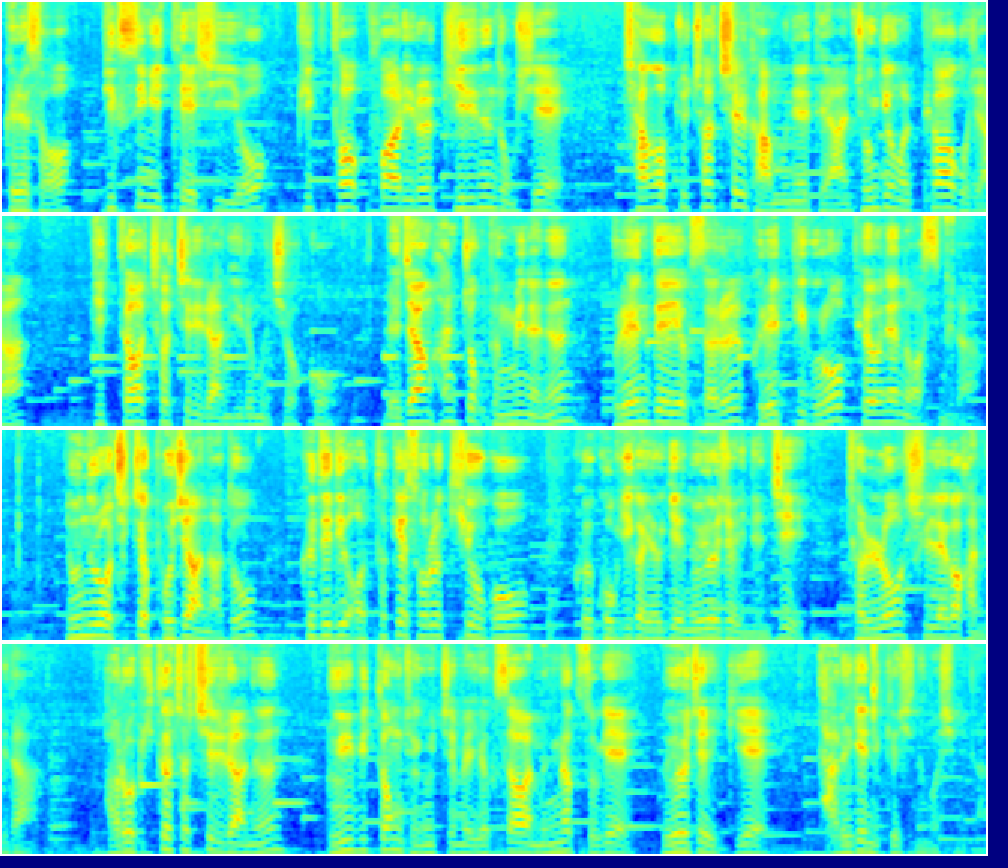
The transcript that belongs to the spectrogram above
그래서 빅스미트의 CEO 빅터 푸아리를 기리는 동시에 창업주 처칠 가문에 대한 존경을 표하고자 빅터 처칠이라는 이름을 지었고 매장 한쪽 벽면에는 브랜드의 역사를 그래픽으로 표현해 놓았습니다. 눈으로 직접 보지 않아도 그들이 어떻게 소를 키우고 그 고기가 여기에 놓여져 있는지 절로 신뢰가 갑니다. 바로 빅터 처칠이라는 루이비통 정육점의 역사와 맥락 속에 놓여져 있기에 다르게 느껴지는 것입니다.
